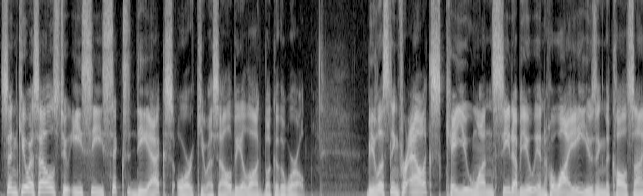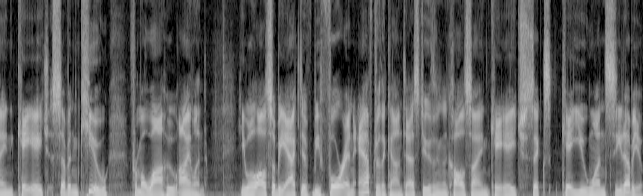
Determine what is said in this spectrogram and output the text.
Send QSLs to EC6DX or QSL via Logbook of the World. Be listening for Alex KU1CW in Hawaii using the call sign KH7Q from Oahu Island. He will also be active before and after the contest using the call sign KH6KU1CW.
